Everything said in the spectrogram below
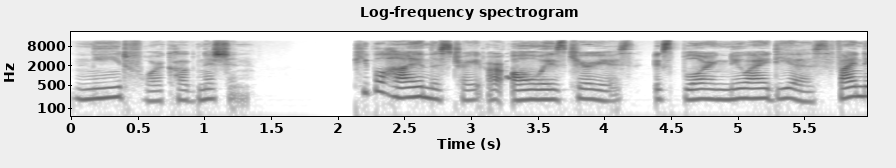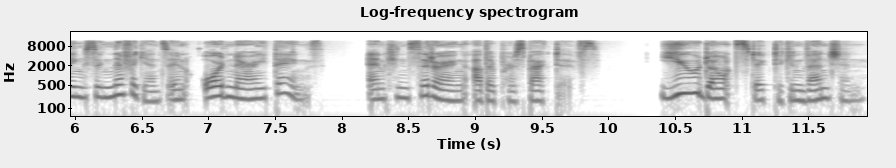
need for cognition. People high in this trait are always curious, exploring new ideas, finding significance in ordinary things, and considering other perspectives. You don't stick to convention,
